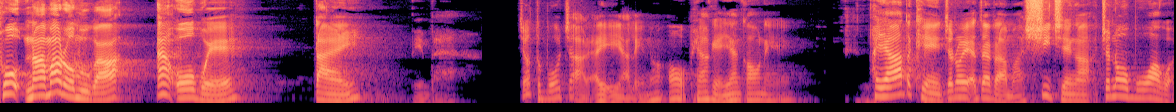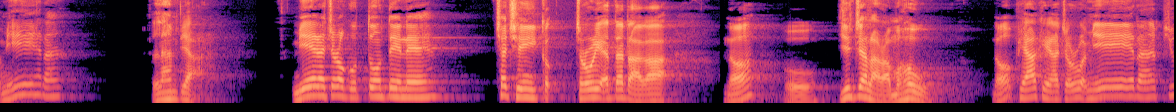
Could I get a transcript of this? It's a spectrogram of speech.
ထို့နာမတော်မူကအံ့ဩဖွယ်တိုင်ပင်ပန်းကျွန်တော်သဘောကျတယ်အဲ့ဒီအရာလေးနော်အော်ဘုရားခင်ရန်ကောင်းတယ်ဖယားသခင်ကျွန်တော်ရဲ့အသက်တာမှာရှိခြင်းကကျွန်တော်ဘဝကိုအမြဲတမ်း လမ်းပြအမြဲတမ်းကျွန်တော်ကိုတွန်းတင်တယ်ချက်ချင်းကျွန်တော်ရဲ့အသက်တာကနော်ဟိုရင့်ကျက်လာတာမဟုတ်ဘူးနော်ဖခင်ကကျွန်တော်တို့အမြဲတမ်းပြု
